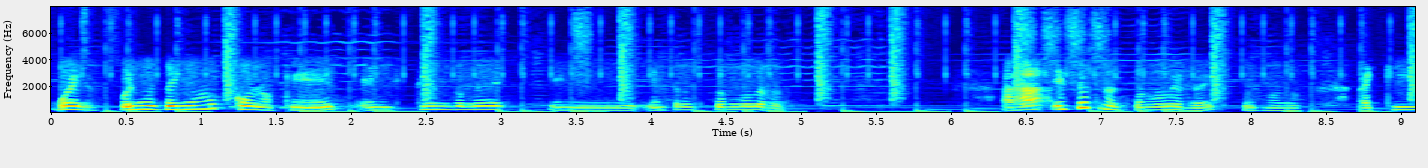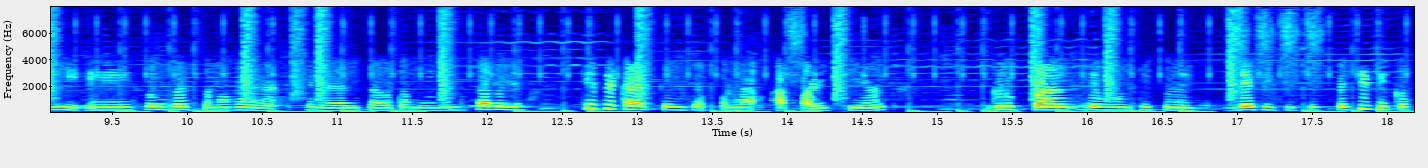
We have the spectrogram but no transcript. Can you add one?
Bueno, pues nos seguimos con lo que es el síndrome, eh, el trastorno de red. Ajá, este trastorno de red, pues bueno, aquí es un trastorno generalizado también del desarrollo que se caracteriza por la aparición grupal de múltiples déficits específicos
